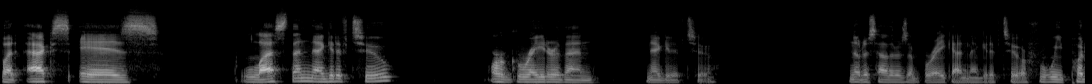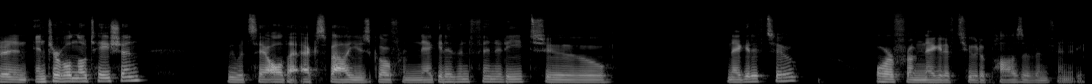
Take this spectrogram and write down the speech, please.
but x is less than negative 2 or greater than negative 2. Notice how there's a break at negative 2. If we put it in interval notation, we would say all the x values go from negative infinity to negative 2 or from negative 2 to positive infinity.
